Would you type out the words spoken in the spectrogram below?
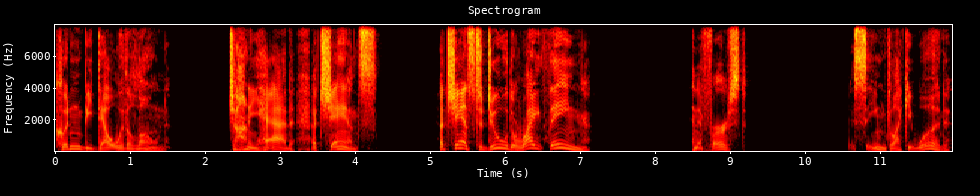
couldn't be dealt with alone. Johnny had a chance, a chance to do the right thing. And at first, it seemed like he would.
